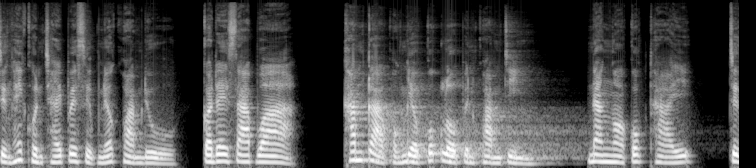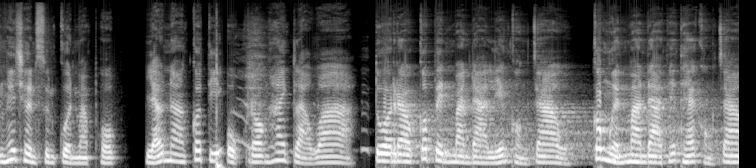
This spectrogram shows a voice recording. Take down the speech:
จึงให้คนใช้ไปสืบเนื้อความดู ก็ได้ทราบว่าคำกล่าวของเดียวกกโลเป็นความจริง นางงอกกไทยจึงให้เชิญซุนกวนมาพบ แล้วนางก็ตีอกร้องไห้กล่าวว่า ตัวเราก็เป็นมารดาเลี้ยงของเจ้า ก็เหมือนมารดาแท้ๆของเจ้า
